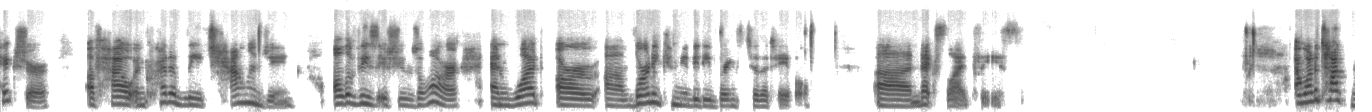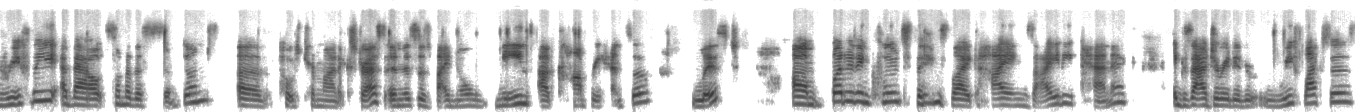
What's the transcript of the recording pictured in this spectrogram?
picture of how incredibly challenging all of these issues are and what our um, learning community brings to the table. Uh, next slide, please. I want to talk briefly about some of the symptoms of post-traumatic stress, and this is by no means a comprehensive list, um, but it includes things like high anxiety, panic, exaggerated reflexes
